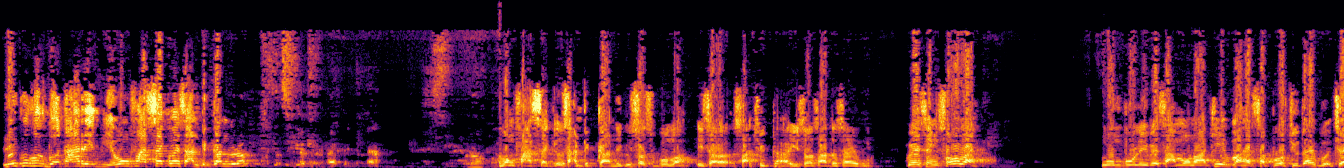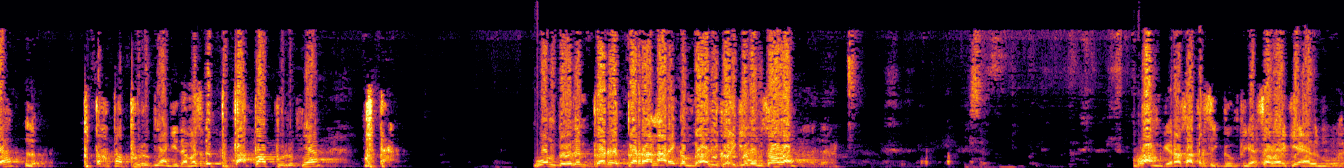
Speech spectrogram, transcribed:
Niku kok buat tarik piye? Wong fasek wis sandekan, Bro. Wong fasek itu sandekan iku iso 10, iso sak juta, iso 100.000. Kue sing soleh ngumpuli wis sakmono iki mahar 10 juta mbok lho. Betapa buruknya kita. Maksudnya betapa buruknya kita. Wong dolim bare-bare narik kembali kok iki wong soleh. Wah, kira saya tersinggung biasa wae ilmu.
